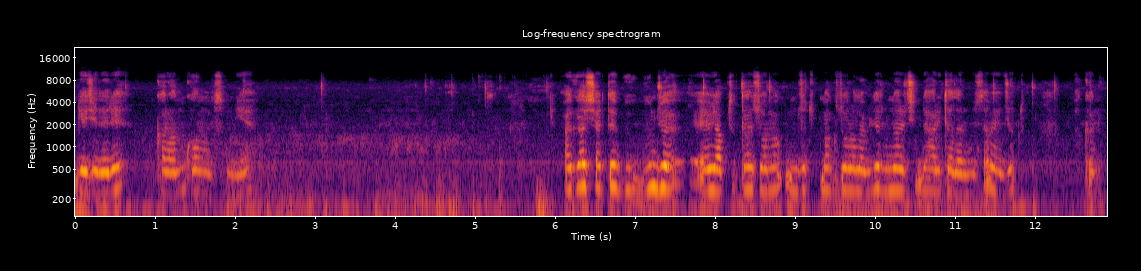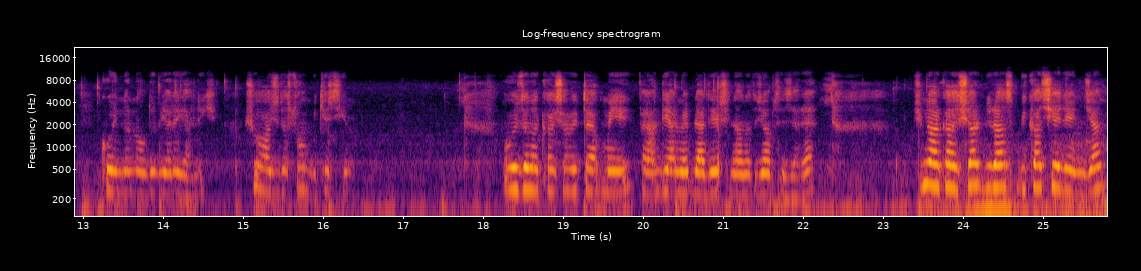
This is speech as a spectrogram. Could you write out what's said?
Geceleri karanlık olmasın diye. Arkadaşlar tabi bunca ev yaptıktan sonra aklımıza tutmak zor olabilir. Bunlar için de haritalarımız da mevcut. Bakın koyunların olduğu bir yere geldik. Şu ağacı da son bir keseyim. O yüzden arkadaşlar harita yapmayı falan diğer maplerde hepsini anlatacağım sizlere. Şimdi arkadaşlar biraz birkaç şey değineceğim.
